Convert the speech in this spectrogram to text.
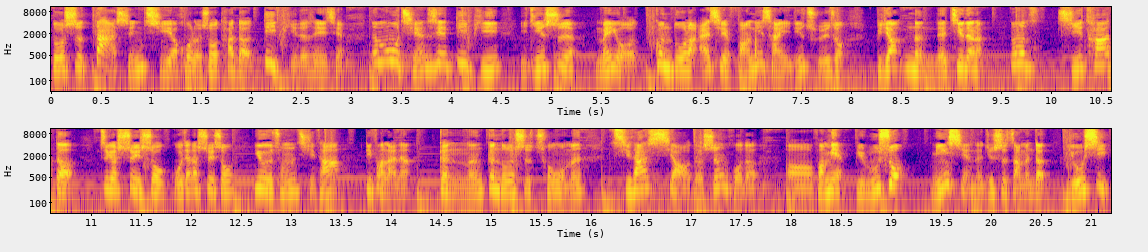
都是大型企业，或者说它的地皮的这些钱。那目前这些地皮已经是没有更多了，而且房地产已经处于一种比较冷的阶段了。那么其他的。这个税收，国家的税收又有从其他地方来呢？可能更多的是从我们其他小的生活的呃方面，比如说明显的就是咱们的游戏，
